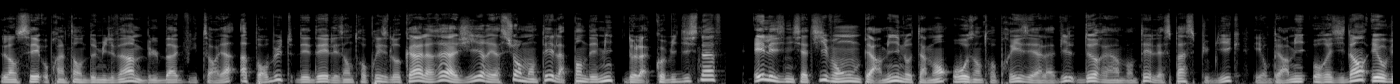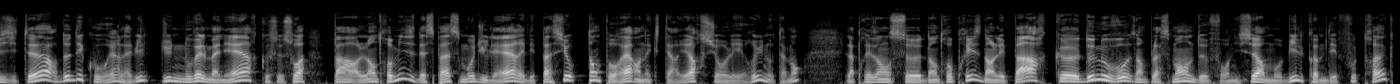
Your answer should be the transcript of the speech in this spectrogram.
Lancé au printemps 2020, Bullback Victoria a pour but d'aider les entreprises locales à réagir et à surmonter la pandémie de la Covid-19 et les initiatives ont permis notamment aux entreprises et à la ville de réinventer l'espace public et ont permis aux résidents et aux visiteurs de découvrir la ville d'une nouvelle manière, que ce soit par l'entremise d'espaces modulaires et des patios temporaires en extérieur sur les rues notamment, la présence d'entreprises dans les parcs, de nouveaux emplacements de fournisseurs mobiles comme des food trucks,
